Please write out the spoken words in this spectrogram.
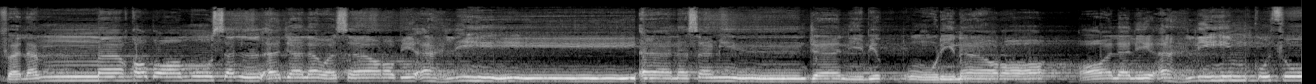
فلما قضى موسى الأجل وسار بأهله آنس من جانب الطور نارا. قال لأهلهم كثوا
